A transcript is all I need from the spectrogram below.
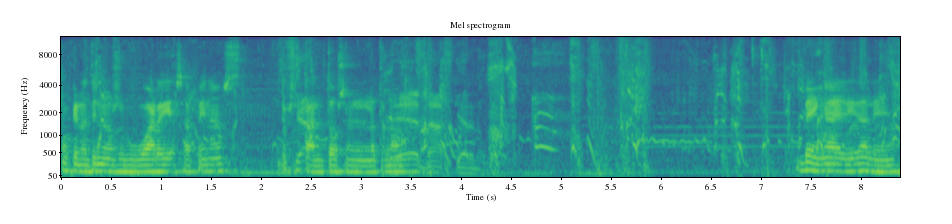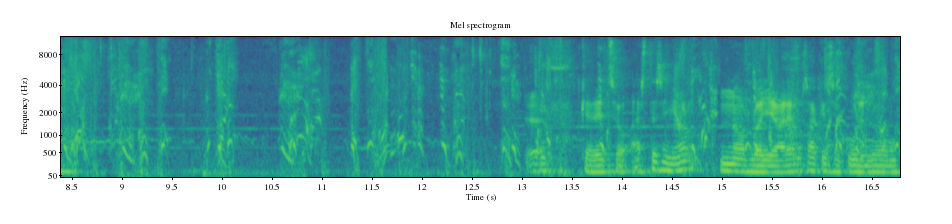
Aunque no tenemos guardias apenas. Pues están todos en el otro lado. Venga, Eli, dale. Uf, que de hecho, a este señor nos lo llevaremos a que se cure luego.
